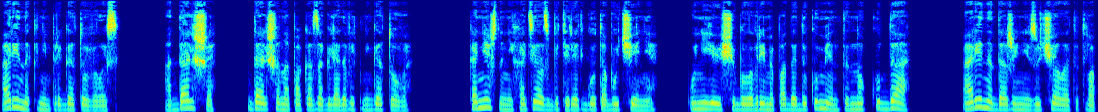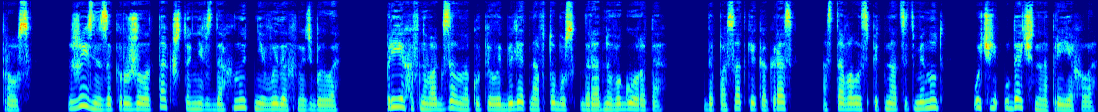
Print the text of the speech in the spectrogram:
Арина к ним приготовилась. А дальше Дальше она пока заглядывать не готова. Конечно, не хотелось бы терять год обучения. У нее еще было время подать документы, но куда? Арина даже не изучала этот вопрос. Жизнь закружила так, что не вздохнуть, не выдохнуть было. Приехав на вокзал, она купила билет на автобус до родного города. До посадки как раз оставалось 15 минут, очень удачно она приехала.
